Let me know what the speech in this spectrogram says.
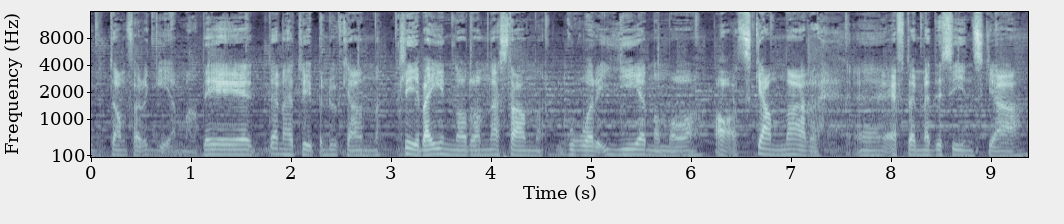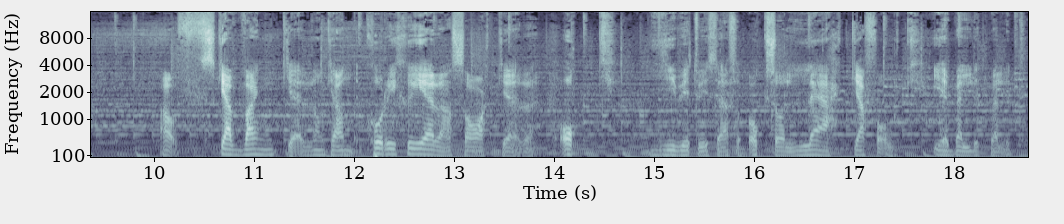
utanför GEMA. Det är den här typen du kan kliva in och de nästan går igenom och ja, skannar efter medicinska ja, skavanker. De kan korrigera saker och givetvis också läka folk i ett väldigt, väldigt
